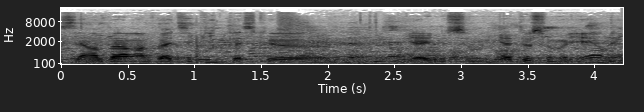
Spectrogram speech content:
c'est un bar un peu atypique parce que il y a, une, som- il y a deux sommelières même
